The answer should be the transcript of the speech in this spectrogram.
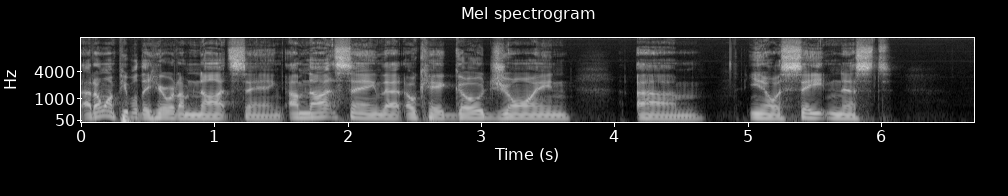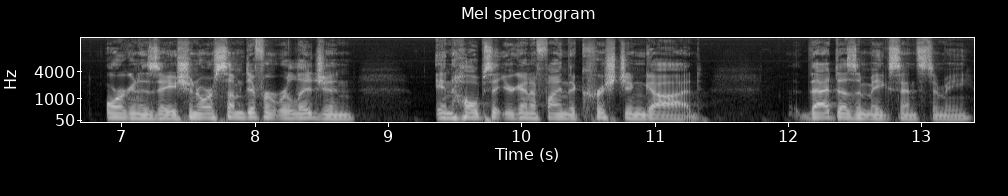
I don't want people to hear what I'm not saying. I'm not saying that okay, go join, um, you know, a Satanist organization or some different religion in hopes that you're going to find the Christian God. That doesn't make sense to me.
